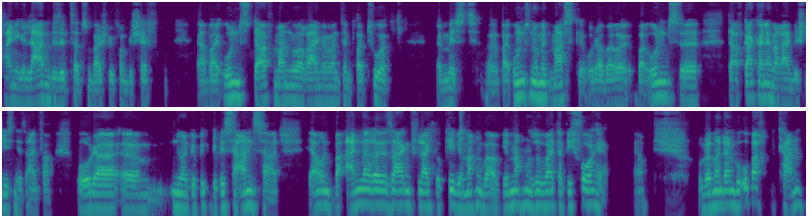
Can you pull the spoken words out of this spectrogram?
einige Ladenbesitzer zum Beispiel von Geschäften. Ja, bei uns darf man nur rein, wenn man Temperatur äh, misst. Äh, bei uns nur mit Maske oder bei, bei uns äh, darf gar keiner mehr rein. Wir schließen jetzt einfach. Oder ähm, nur eine gewisse Anzahl. Ja, und andere sagen vielleicht, okay, wir machen, wir machen so weiter wie vorher. Ja. Und wenn man dann beobachten kann,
